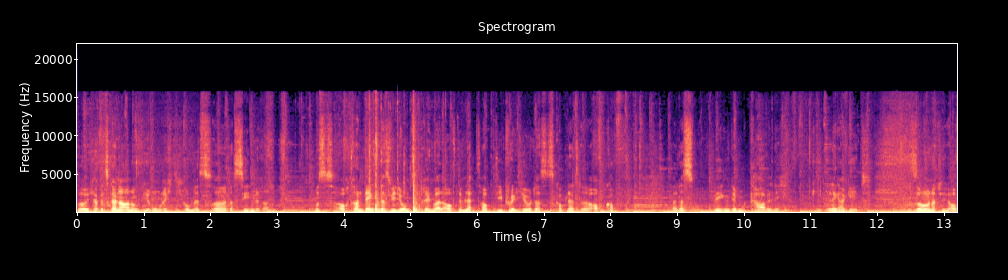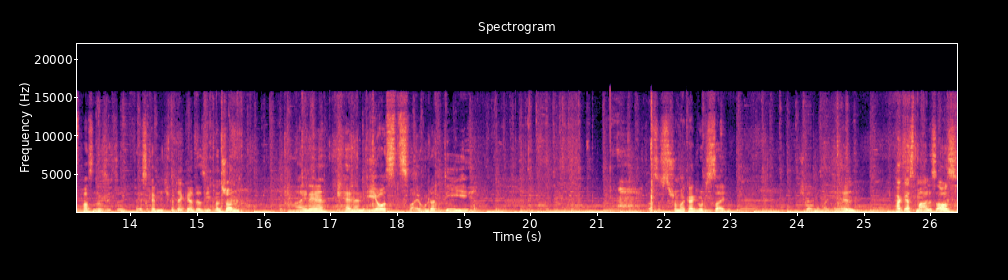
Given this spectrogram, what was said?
So, ich habe jetzt keine Ahnung, wie rum richtig rum ist. Äh, das sehen wir dann. Muss auch dran denken, das Video umzudrehen, weil auf dem Laptop die Preview, das ist komplett äh, auf dem Kopf. Weil das wegen dem Kabel nicht länger geht. So, natürlich aufpassen, dass ich die Facecam nicht verdecke. Da sieht man schon. Eine Canon EOS 200D. Das ist schon mal kein gutes Zeichen. Stellen wir mal hier hin. Ich packe erstmal alles aus.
